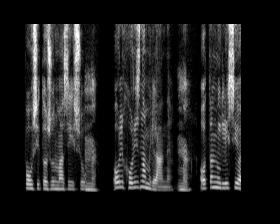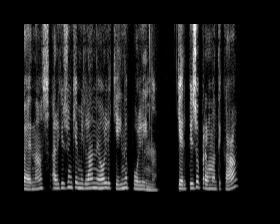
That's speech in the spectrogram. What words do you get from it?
πόσοι το ζουν μαζί σου. Ναι. Όλοι χωρίς να μιλάνε. Ναι. Όταν μιλήσει ο ένας αρχίζουν και μιλάνε όλοι και είναι πολλοί. Ναι. Και ελπίζω πραγματικά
